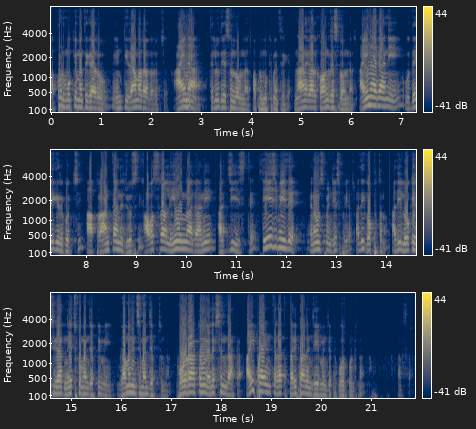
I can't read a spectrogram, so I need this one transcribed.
అప్పుడు ముఖ్యమంత్రి గారు ఎన్టీ రామారావు గారు వచ్చారు. ఆయన తెలుగుదేశంలో ఉన్నారు. అప్పుడు ముఖ్యమంత్రిగా నాన్నగారు కాంగ్రెస్లో ఉన్నారు. అయినా కానీ ఉదయగిరికి వచ్చి ఆ ప్రాంతాన్ని చూసి అవసరాలు ఏమున్నా కానీ అర్జీ ఇస్తే స్టేజ్ మీదే అనౌన్స్మెంట్ చేసి పోయారు. అది గొప్పతనం. అది లోకేష్ గారు నేర్చుకోమని చెప్పి మీ గమనించమని చెప్తున్నాను. పోరాటం ఎలక్షన్ దాకా అయిపోయిన తర్వాత పరిపాలన చేయమని చెప్పి కోరుకుంటున్నాను. నమస్కారం.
